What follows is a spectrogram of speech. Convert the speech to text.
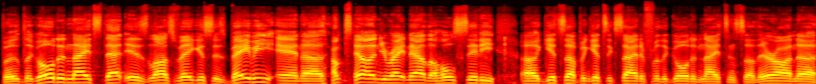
but the Golden Knights, that is Las Vegas's baby. And uh, I'm telling you right now, the whole city uh, gets up and gets excited for the Golden Knights. And so they're on uh,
